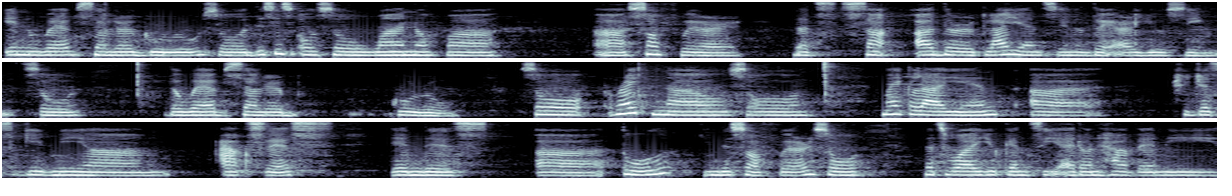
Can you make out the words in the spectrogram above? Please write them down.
in Web Seller Guru. So this is also one of uh, uh, software that's other clients you know they are using. So the Web Seller Guru. So right now, so my client, uh, she just give me um, access in this uh, tool in the software. So that's why you can see I don't have any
